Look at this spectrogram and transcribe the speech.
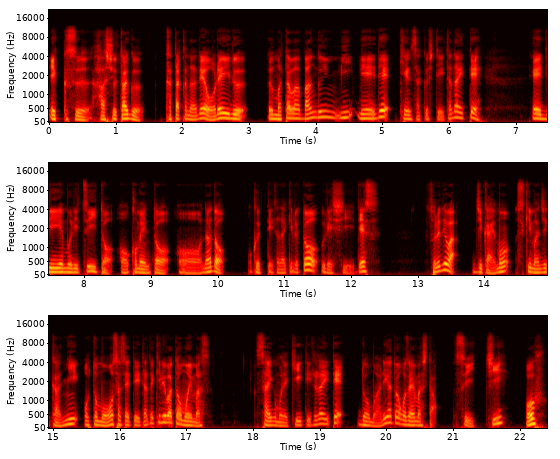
X、ハッシュタグ、カタカナでオレイル、または番組名で検索していただいて、DM リツイート、コメントなど送っていただけると嬉しいです。それでは次回も隙間時間にお供をさせていただければと思います。最後まで聞いていただいてどうもありがとうございました。スイッチオフ。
